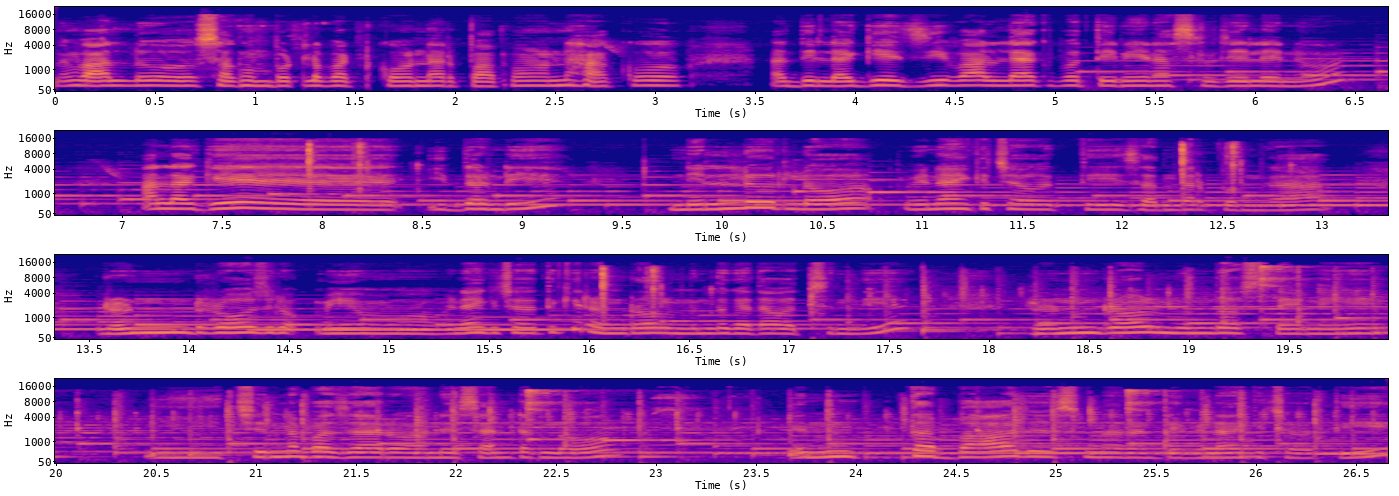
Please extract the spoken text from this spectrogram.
వాళ్ళు సగం బుట్టలు పట్టుకున్నారు. పాపం నాకు అది లగేజీ వాళ్ళు లేకపోతే నేను అసలు చేయలేను. అలాగే ఇదండి నెల్లూరులో వినాయక చవితి సందర్భంగా రెండు రోజులు మేము వినాయక చవితికి రెండు రోజుల ముందు కదా వచ్చింది. రెండు రోజుల ముందు వస్తేనే ఈ చిన్న బజారు అనే సెంటర్లో ఎంత బాగా చేస్తున్నారంటే వినాయక చవితి.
